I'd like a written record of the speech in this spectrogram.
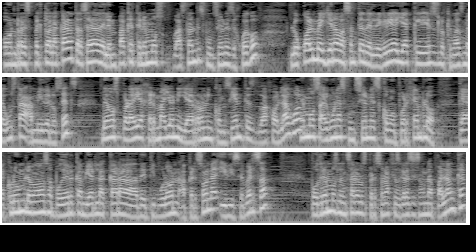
Con respecto a la cara trasera del empaque tenemos bastantes funciones de juego, lo cual me llena bastante de alegría ya que eso es lo que más me gusta a mí de los sets. Vemos por ahí a Hermione y a Ron inconscientes bajo el agua. Vemos algunas funciones como por ejemplo que a Krum le vamos a poder cambiar la cara de tiburón a persona y viceversa. Podremos lanzar a los personajes gracias a una palanca.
